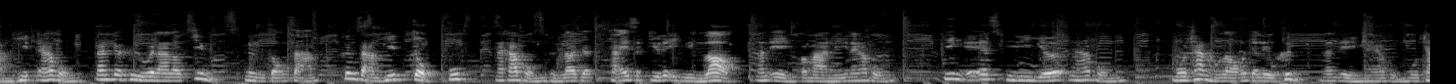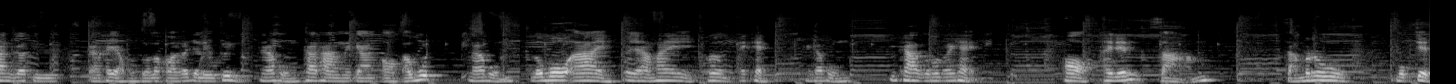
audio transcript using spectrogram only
3ฮิตนะครับผม นั่นก็คือเวลาเราจิ้ม 1 2 3 ขึ้น 3 ฮิตจบปุ๊บนะครับผมถึงเราจะใช้สกิลได้อีก 1 รอบนั่นเองประมาณนี้นะครับผม ยิ่ง ASPD เยอะนะครับผมโมชั่นของเราก็จะเร็วขึ้นนั่นเองนะครับผมโมชั่นก็คือการขยับของตัวละครก็จะเร็วขึ้นนะครับผมท่าทางในการออกอาวุธนะครับผมโลโบไอก็จะทำให้เพิ่มแอคแท็กนะครับผมที่ข้าวก็เพิ่มแอคแท็กหอกไทเดนสามสามรูบวกเจ็ด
